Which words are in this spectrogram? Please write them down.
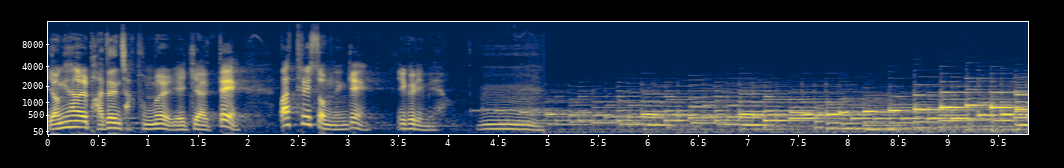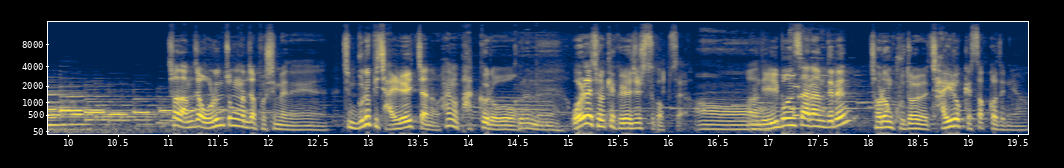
영향을 받은 작품을 얘기할 때 빠뜨릴 수 없는 게 이 그림이에요. 음. 저 남자 오른쪽 남자 보시면은 지금 무릎이 잘려 있잖아요. 화면 밖으로. 그러네. 원래 저렇게 그려질 수가 없어요. 어. 아, 근데 일본 사람들은 저런 구도를 자유롭게 썼거든요.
